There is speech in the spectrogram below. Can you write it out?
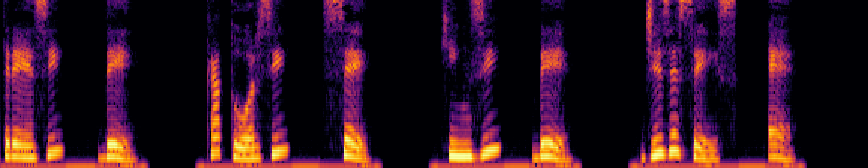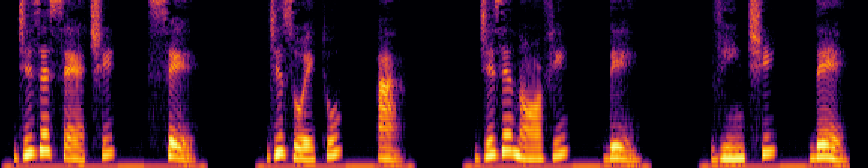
13, D. 14, C. 15, B. 16, E. 17, C. 18, A. 19, B. 20, D.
